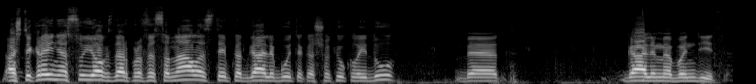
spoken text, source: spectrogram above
Aš tikrai nesu joks dar profesionalas, taip kad gali būti kažkokių klaidų, bet galime bandyti.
